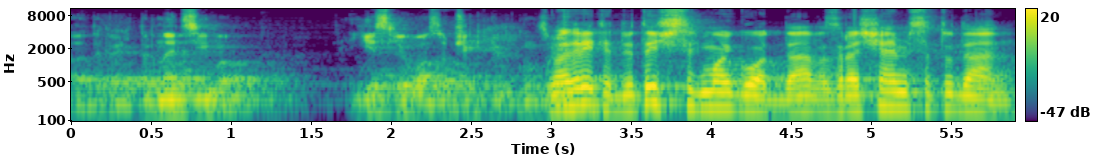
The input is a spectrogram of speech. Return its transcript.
э, такая альтернатива. Есть ли у вас вообще какие-то Смотрите, 2007 год, да, возвращаемся туда.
